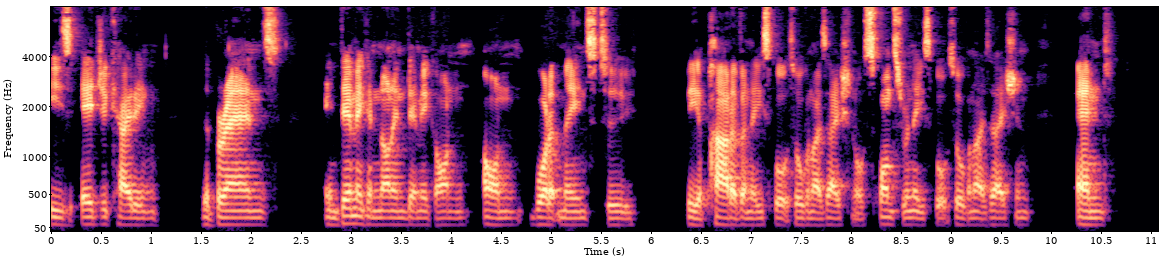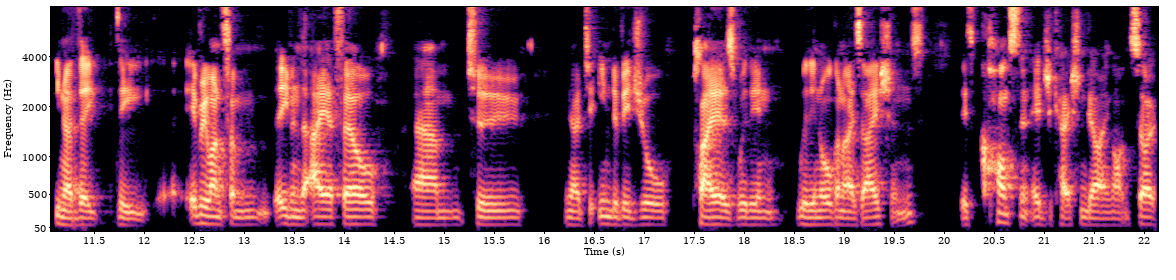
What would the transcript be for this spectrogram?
is educating the brands endemic and non-endemic on on what it means to be a part of an esports organization or sponsor an esports organization and you know the the everyone from even the AFL um, to you know to individual players within within organizations there's constant education going on so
